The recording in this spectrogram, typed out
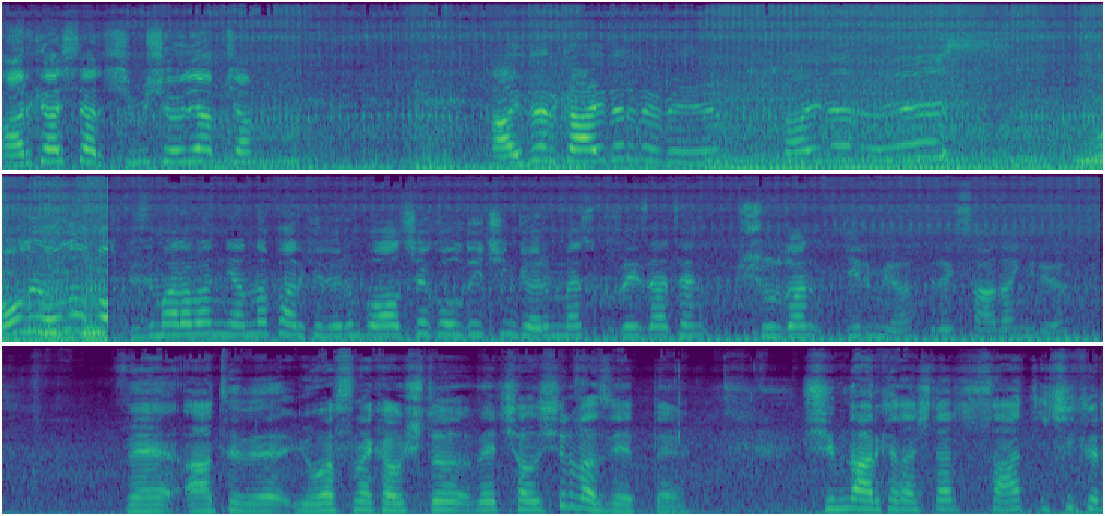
Arkadaşlar şimdi şöyle yapacağım. Kaydır kaydır bebeğim. Kaydır. Yes. Ne oluyor oğlum? Bizim arabanın yanına park ediyorum. Bu alçak olduğu için görünmez. Kuzey zaten şuradan girmiyor. Direkt sağdan giriyor. Ve ATV yuvasına kavuştu ve çalışır vaziyette. Şimdi arkadaşlar saat 2.40.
